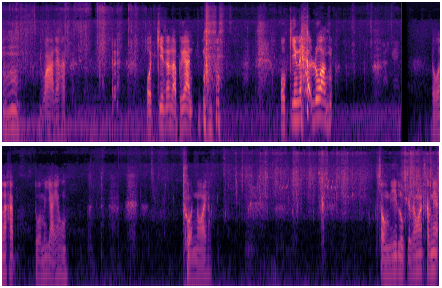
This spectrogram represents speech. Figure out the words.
อืมว่าแล้วครับ อดกินแล้วเหรอเพื่อน อดกินแล้วร่วง โดนแล้วครับ ตัวไม่ใหญ่ครับผมถั่วน้อยครับทรงนี้หลุดกันแล้วครับเนี่ย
